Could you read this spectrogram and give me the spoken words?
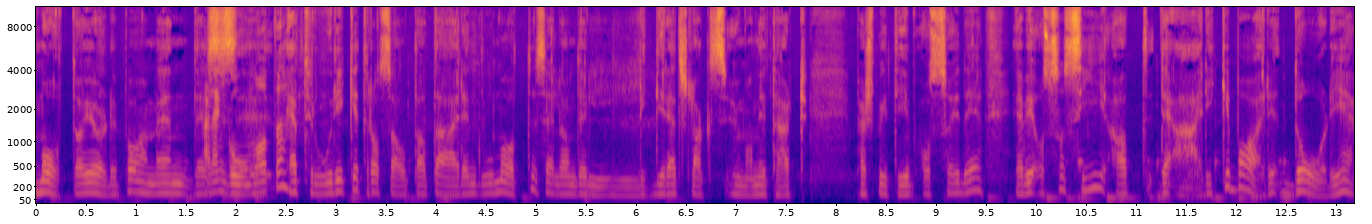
måte å gjøre det på, men det, Er det en god måte? Jeg tror ikke tross alt at det er en god måte, selv om det ligger et slags humanitært perspektiv også i det. Jeg vil også si at det er ikke bare dårlige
